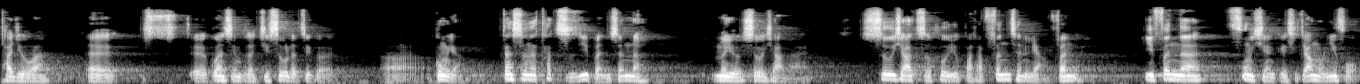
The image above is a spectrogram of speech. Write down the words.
他就啊，呃，呃，观世音菩萨接受了这个呃供养，但是呢，他自己本身呢，没有收下来，收下之后又把它分成两份。一份呢奉献给释迦牟尼佛，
